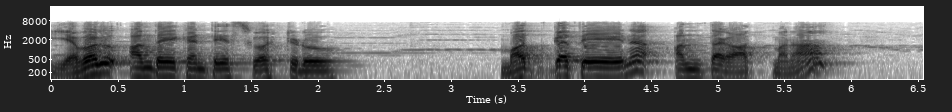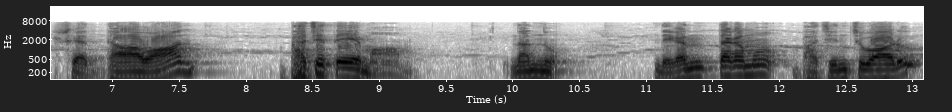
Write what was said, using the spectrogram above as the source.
ఎవరు అందరికంటే శ్రేష్ఠుడు? మద్గతేన అంతరాత్మన శ్రద్ధావాన్ భజతే మాం. నన్ను నిరంతరము భజించువాడు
